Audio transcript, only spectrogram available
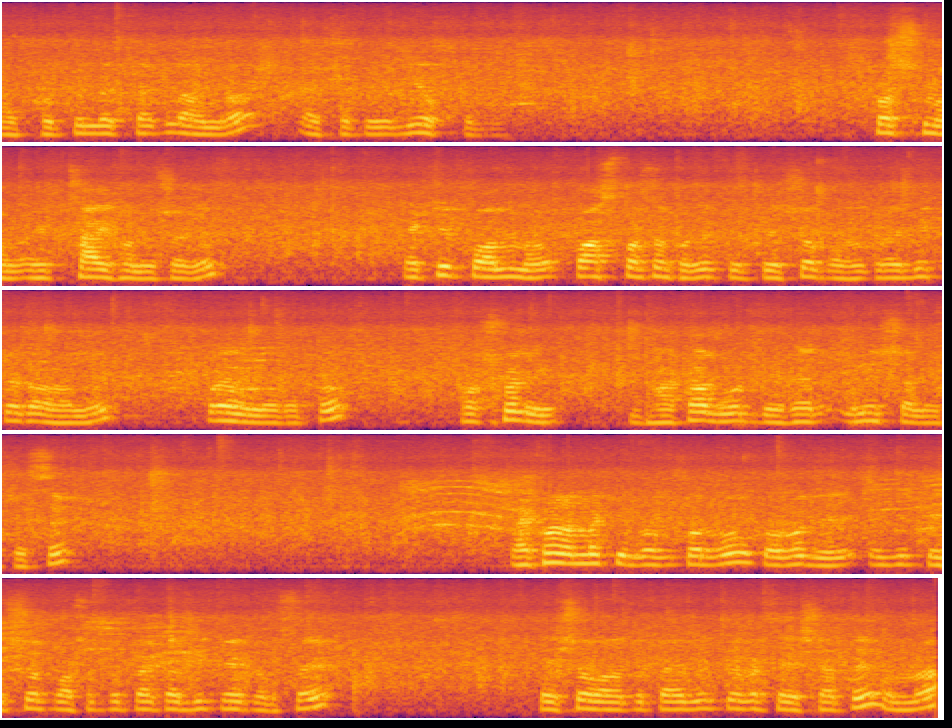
আর ক্ষতি উল্লেখ থাকলে আমরা একশো থেকে বিয়োগ করব। প্রশ্ন, এই ছাই হিসাবে একটি পণ্য পাঁচ পার্সেন্ট করে তেইশশো পঁচাত্তর বিক্রয় করা হলে মূল্যগত প্রশ্নটি ঢাকা বোর্ড দু হাজার উনিশ সালে এসেছে। এখন আমরা কীভাবে করব? করব যে এই যে তেইশশো পঁচাত্তর টাকা বিক্রয় করছে, তেইশশো পঁচাত্তর টাকা বিক্রয় করছে, এর সাথে আমরা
